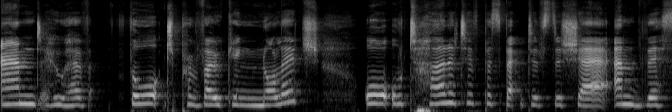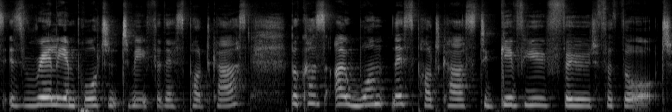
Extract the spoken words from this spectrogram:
and who have thought provoking knowledge or alternative perspectives to share. And this is really important to me for this podcast because I want this podcast to give you food for thought.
